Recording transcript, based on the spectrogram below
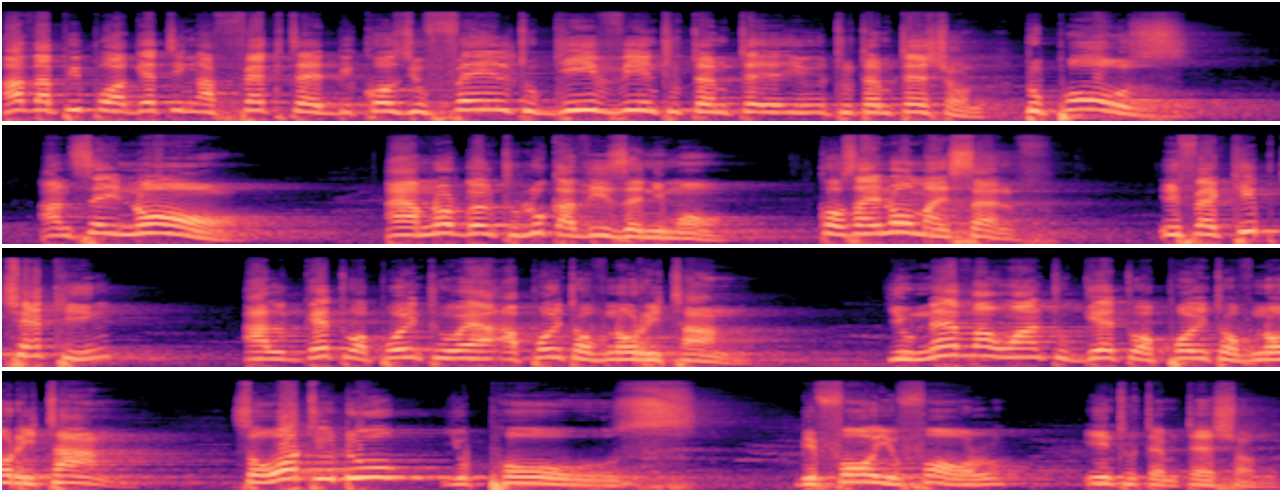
Other people are getting affected because you fail to give in to, tempta- to temptation, to pause and say, No, I am not going to look at this anymore. Because I know myself. If I keep checking, I'll get to a point where a point of no return. You never want to get to a point of no return. So, what you do, you pause before you fall into temptation.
